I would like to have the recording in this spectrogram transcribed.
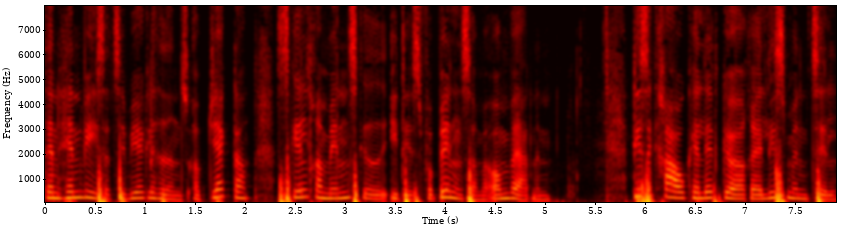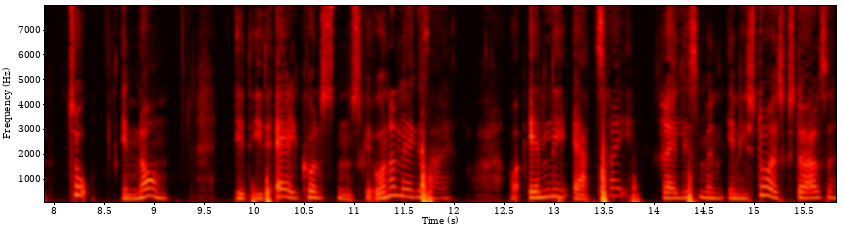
Den henviser til virkelighedens objekter, skildrer mennesket i dets forbindelser med omverdenen. Disse krav kan let gøre realismen til 2. En norm. Et ideal kunsten skal underlægge sig. Og endelig er 3. Realismen en historisk størrelse,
